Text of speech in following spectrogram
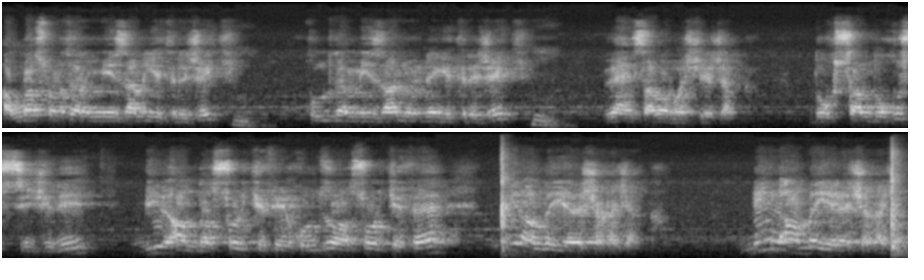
Allah subhanahu teala mizanı getirecek. Kulu da mizanın önüne getirecek. Ve hesaba başlayacak. 99 sicili bir anda sol kefeye koyduğu zaman sol kefe bir anda yere çakacak. Bir anda yere çakacak.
